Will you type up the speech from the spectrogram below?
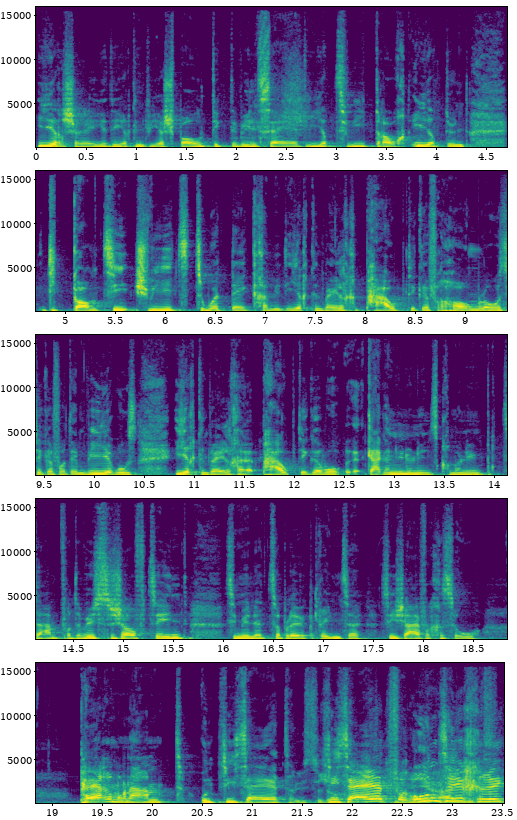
Ihr schreit irgendwie Spaltung, will sähen ihr Zwietracht, ihr die ganze Schweiz zudecken mit irgendwelchen Behauptungen, Verharmlosungen von dem Virus, irgendwelchen Behauptungen, die gegen 99,9 Prozent von der Wissenschaft sind. Sie müssen nicht so blöd grinsen. Es ist einfach so. Permanent und sie sehen, sie sehen Verunsicherung,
